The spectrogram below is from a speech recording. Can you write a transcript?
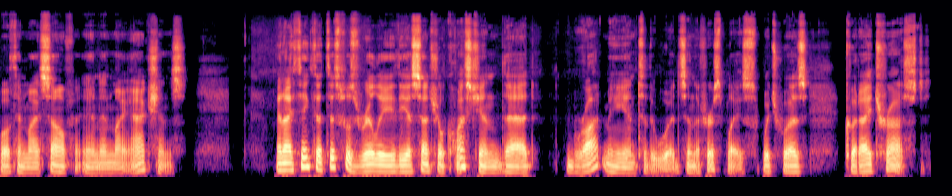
both in myself and in my actions. And I think that this was really the essential question that brought me into the woods in the first place, which was could I trust?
